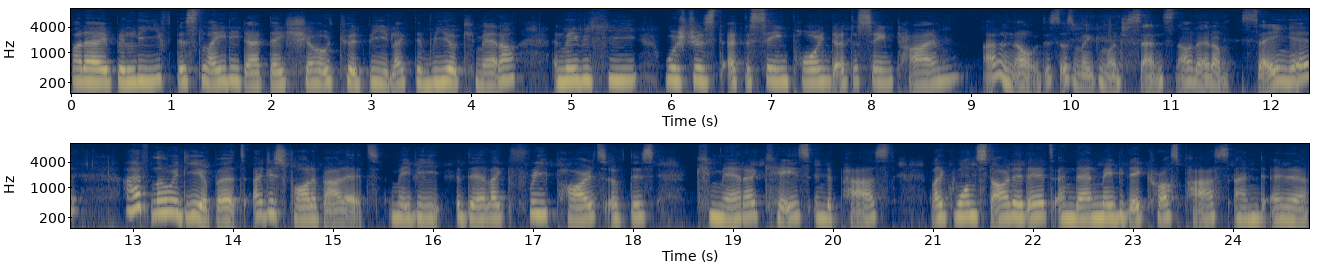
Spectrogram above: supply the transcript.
but I believe this lady that they showed could be like the real Chimera, and maybe he was just at the same point at the same time. I don't know. This doesn't make much sense now that I'm saying it. I have no idea, but I just thought about it. Maybe there are like three parts of this Chimera case in the past like one started it and then maybe they cross paths and uh,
